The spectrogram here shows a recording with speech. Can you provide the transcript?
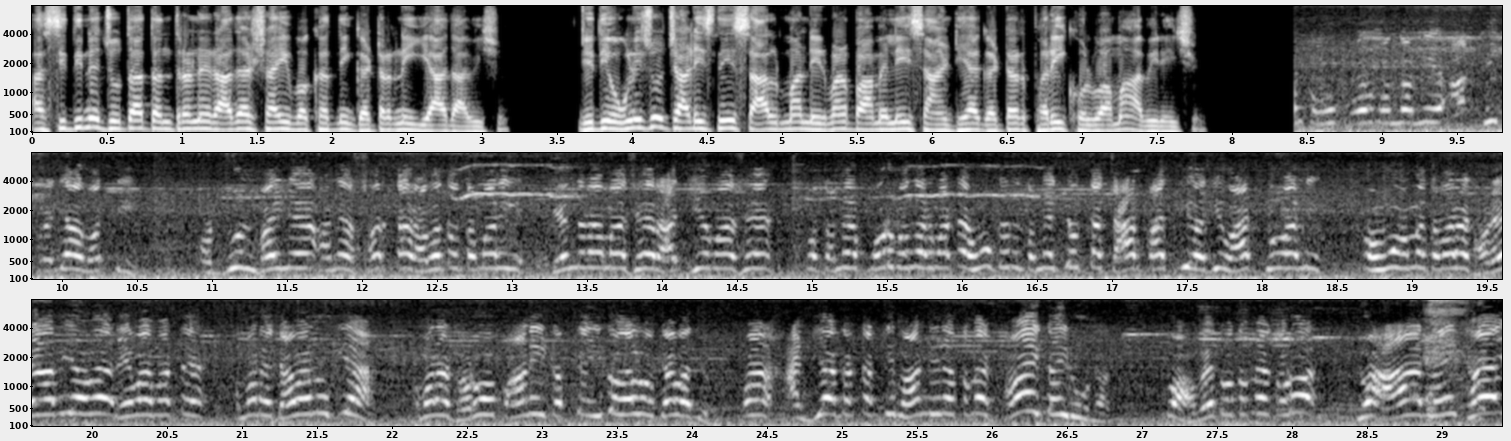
આ સ્થિતિને જોતા તંત્રને રાજાશાહી વખતની ગટરની યાદ આવી છે, જેથી ઓગણીસો ચાળીસની સાલમાં નિર્માણ પામેલી સાંઠિયા ગટર ફરી ખોલવામાં આવી રહી છે. અર્જુનભાઈને અને સરકાર, હવે તો તમારી કેન્દ્રમાં છે, રાજ્યમાં છે, તો તમે પોરબંદર માટે શું કર્યું? તમે કહો ચાર પાંચ દી હજી વાત જોવાની. તો હું અમે તમારા ઘરે આવી હવે રહેવા માટે. અમારે જવાનું ક્યાં? અમારા ઘરો પાણી ટપકે એ તો હાલો જવા દો પણ હાંડિયા કટકથી માંડીને તમે કંઈ કર્યું નથી. તો હવે તો તમે કરો. જો આ નહીં થાય,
